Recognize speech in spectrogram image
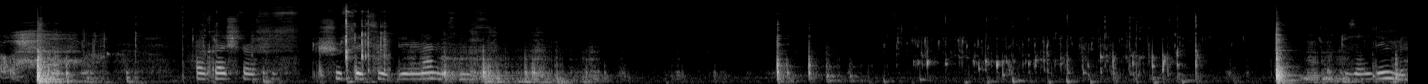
Ah. Arkadaşlar şu, şu sesi dinler misiniz? Güzel değil mi?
